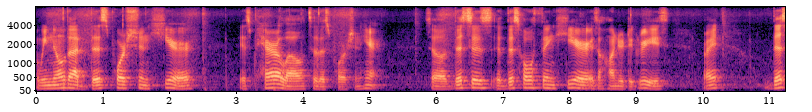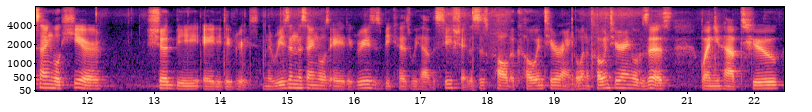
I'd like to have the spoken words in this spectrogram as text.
and we know that this portion here is parallel to this portion here. So this is, if this whole thing here is 100 degrees, right? This angle here should be 80 degrees. And the reason this angle is 80 degrees is because we have a C shape. This is called a co-interior angle, and a co-interior angle exists when you have two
